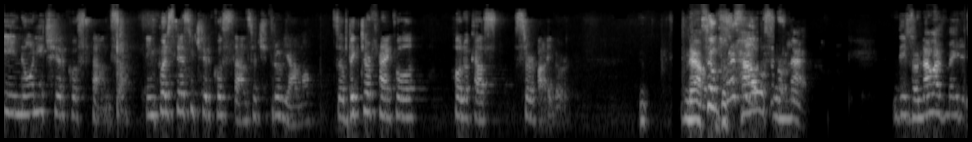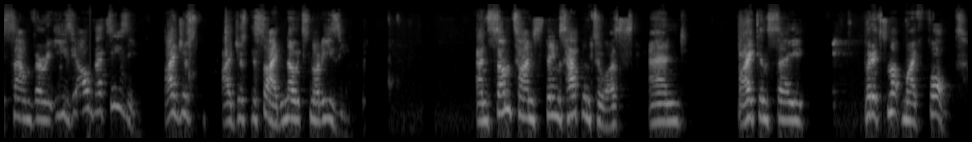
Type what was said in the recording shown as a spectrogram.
in ogni circostanza, in qualsiasi circostanza ci troviamo. So Viktor Frankl, Holocaust survivor. Now, so the power so, in that. So now I've made it sound very easy. Oh, that's easy. I just I just decide, no, it's not easy. And sometimes things happen to us and I can say, but it's not my fault.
